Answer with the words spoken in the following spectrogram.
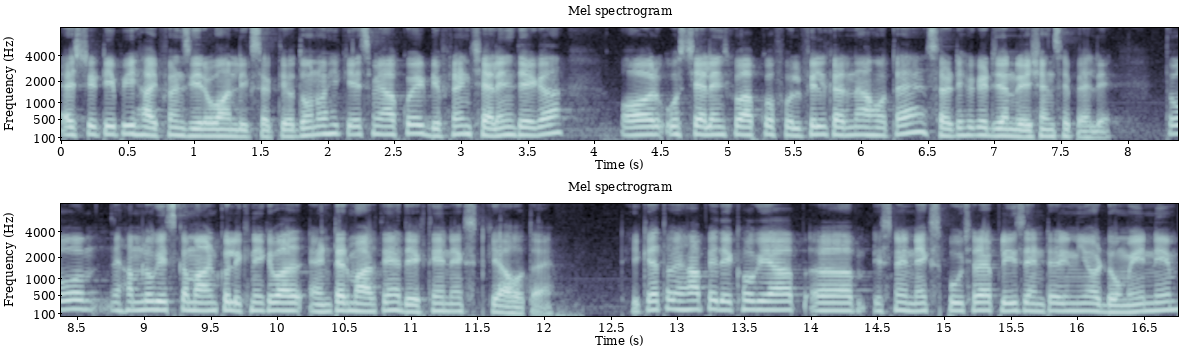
H T T P hyphen zero one लिख सकते हो। दोनों ही केस में आपको एक डिफरेंट चैलेंज देगा, और उस चैलेंज को आपको फुलफ़िल करना होता है सर्टिफिकेट जनरेशन से पहले। तो हम लोग इस कमांड को लिखने के बाद एंटर मारते हैं, देखते हैं नेक्स्ट क्या होता है। ठीक है तो यहाँ पे देखोगे आप इसने नेक्स्ट पूछ रहा है please enter in your domain name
